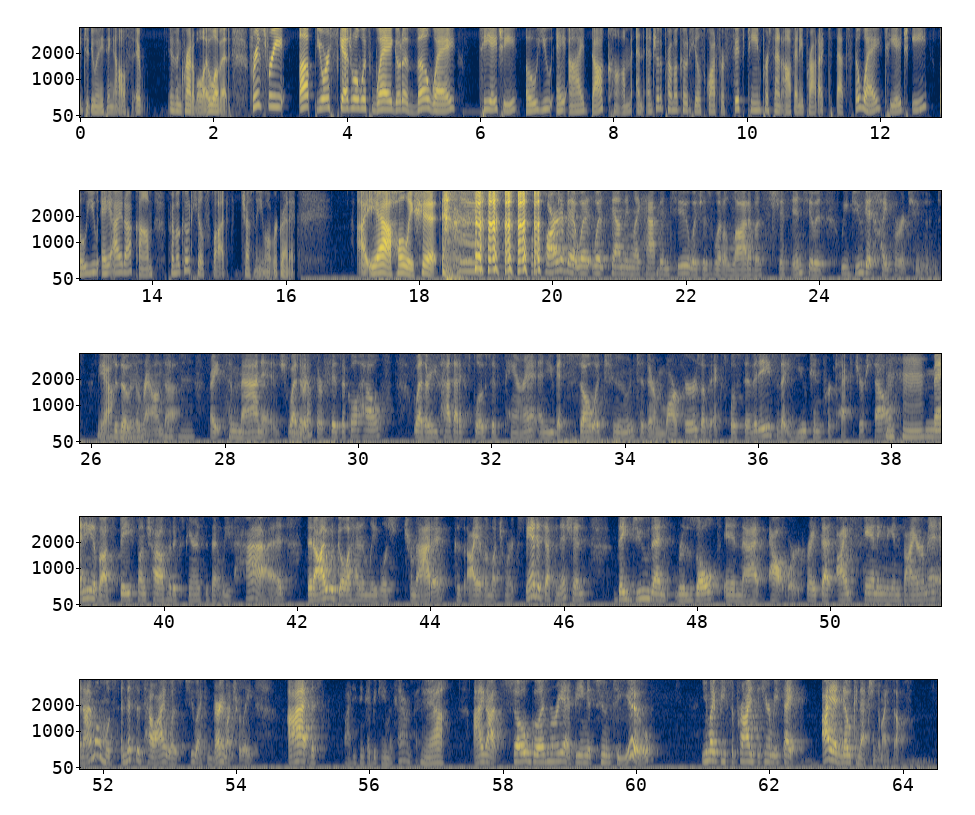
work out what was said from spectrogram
to do anything else. It is incredible. I love it. Frizz free, up your schedule with Ouai. Go to the Ouai. T H E O U A I dot com and enter the promo code Heal Squad for 15% off any product. That's the Ouai, T H E O U A I dot com, promo code Heal Squad. Trust me, you won't regret it. Uh, yeah, holy shit. well, part of it, what, what sounding like happened too, which is what a lot of us shift into, is we do get hyper attuned yeah. to those mm-hmm. around us, mm-hmm. right? To manage whether yep. it's their physical health whether you've had that explosive parent and you get so attuned to their markers of explosivity so that you can protect yourself. Mm-hmm. Many of us, based on childhood experiences that we've had, that I would go ahead and label as traumatic because I have a much more expanded definition, they do then result in that outward, right? That I'm scanning the environment and I'm almost, and this is how I was too, I can very much relate. I, this, why do you think I became a therapist? Yeah. I got so good, Maria, at being attuned to you you might be surprised to hear me say I had no connection to myself.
